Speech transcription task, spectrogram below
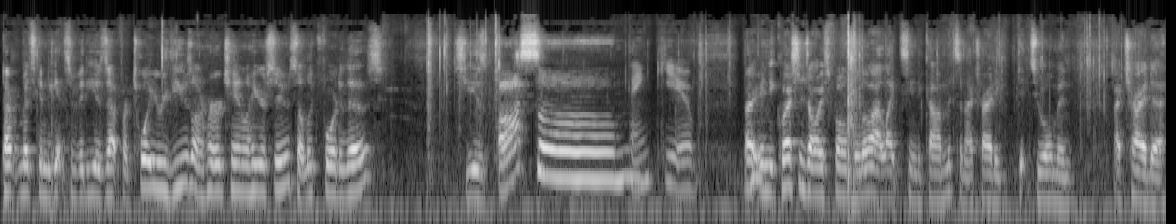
Peppermint's going to getting some videos up for toy reviews on her channel here soon, so look forward to those. She is awesome! Thank you. All right, any questions, always phone below. I like seeing the comments, and I try to get to them, and I try to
